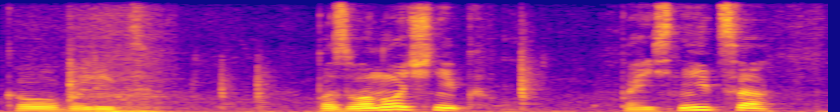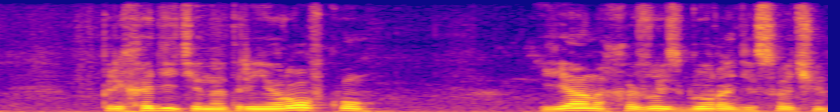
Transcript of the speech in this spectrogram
у кого болит позвоночник, поясница, приходите на тренировку. Я нахожусь в городе Сочи.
